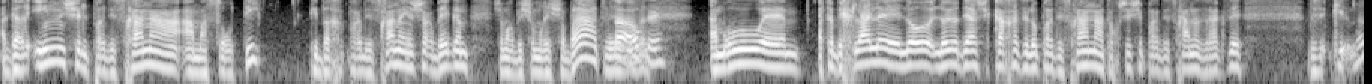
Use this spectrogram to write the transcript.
הגרעין של פרדס חנה המסורתי, כי בפרדס חנה יש הרבה גם, שם הרבה שומרי שבת. ו- אה, אוקיי. אמרו, אה, אתה בכלל אה, לא, לא יודע שככה זה לא פרדס חנה, אתה חושב שפרדס חנה זה רק זה. וזה, כאילו, לא,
